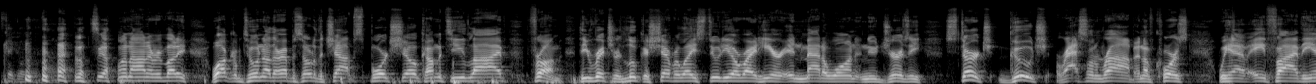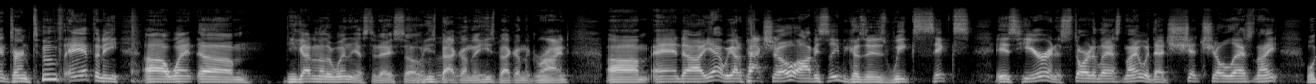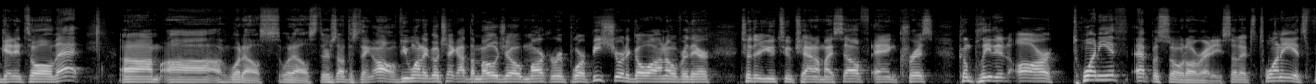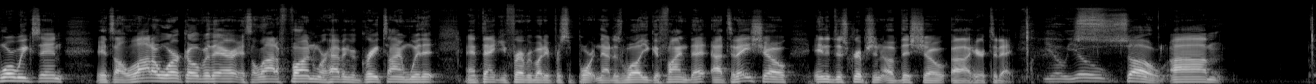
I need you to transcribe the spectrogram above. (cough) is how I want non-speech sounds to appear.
(laughs) What's going on, everybody? Welcome to another episode of the Chop Sports Show, coming to you live from the Richard Lucas Chevrolet studio right here in Matawan, New Jersey. Sturch, Gooch, Wrestling Rob, and of course, we have A5, the intern. Tooth Anthony uh, went. Um, he got another win yesterday, so he's back on the he's back on the grind. Um, and uh, yeah, we got a packed show, obviously, because it is week six is here, and it started last night with that shit show last night. We'll get into all that. Um, uh, what else? What else? There's other thing. Oh, if you want to go check out the Mojo Market Report, be sure to go on over there to their YouTube channel. Myself and Chris completed our 20th episode already. So that's 20. It's four weeks in. It's a lot of work over there. It's a lot of fun. We're having a great time with it. And thank you for everybody for supporting that as well. You can find that uh, today's show in the description of this show uh, here today. Yo, yo. So, um,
